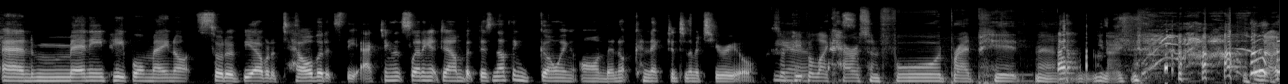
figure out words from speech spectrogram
And many people may not sort of be able to tell that it's the acting that's letting it down, but there's nothing going on. They're not connected to the material. So Yeah. people like Harrison Ford, Brad Pitt, uh, you know. no,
